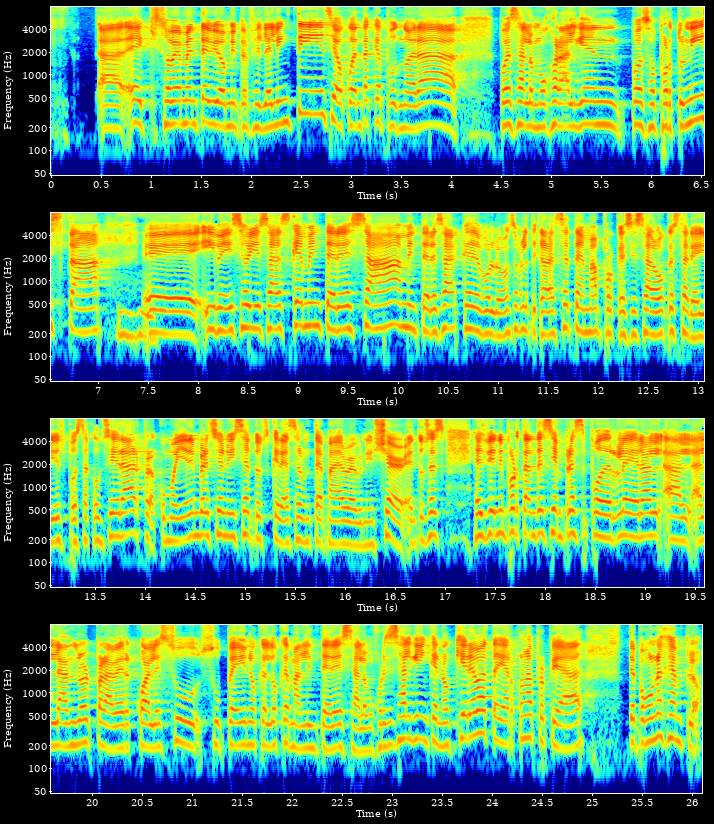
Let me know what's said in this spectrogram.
uh, X obviamente vio mi perfil de LinkedIn, se dio cuenta que pues no era pues a lo mejor alguien pues oportunista eh, y me dice, oye, ¿sabes qué? Me interesa, me interesa que volvamos a platicar ese tema porque si es algo que estaría yo dispuesta a considerar, pero como ella era inversionista, entonces quería hacer un tema de revenue share. Entonces es bien importante siempre poder leer al, al, landlord para ver cuál es su, su pain o qué es lo que más le interesa. A lo mejor si es alguien que no quiere batallar con la propiedad, te pongo un ejemplo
